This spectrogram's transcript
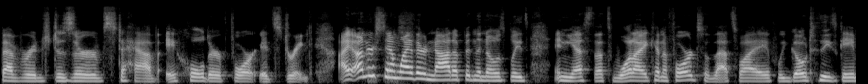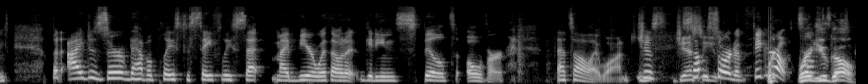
beverage deserves to have a holder for its drink. I understand why they're not up in the nosebleeds. And yes, that's what I can afford. So that's why if we go to these games, but I deserve to have a place to safely set my beer without it getting spilt over. That's all I want. Mm, just some sort of figure where- out. where'd you go?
